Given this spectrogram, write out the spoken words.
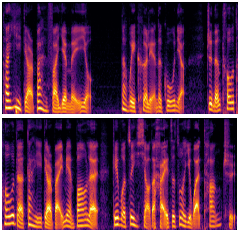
她一点办法也没有。那位可怜的姑娘，只能偷偷的带一点白面包来，给我最小的孩子做一碗汤吃。”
